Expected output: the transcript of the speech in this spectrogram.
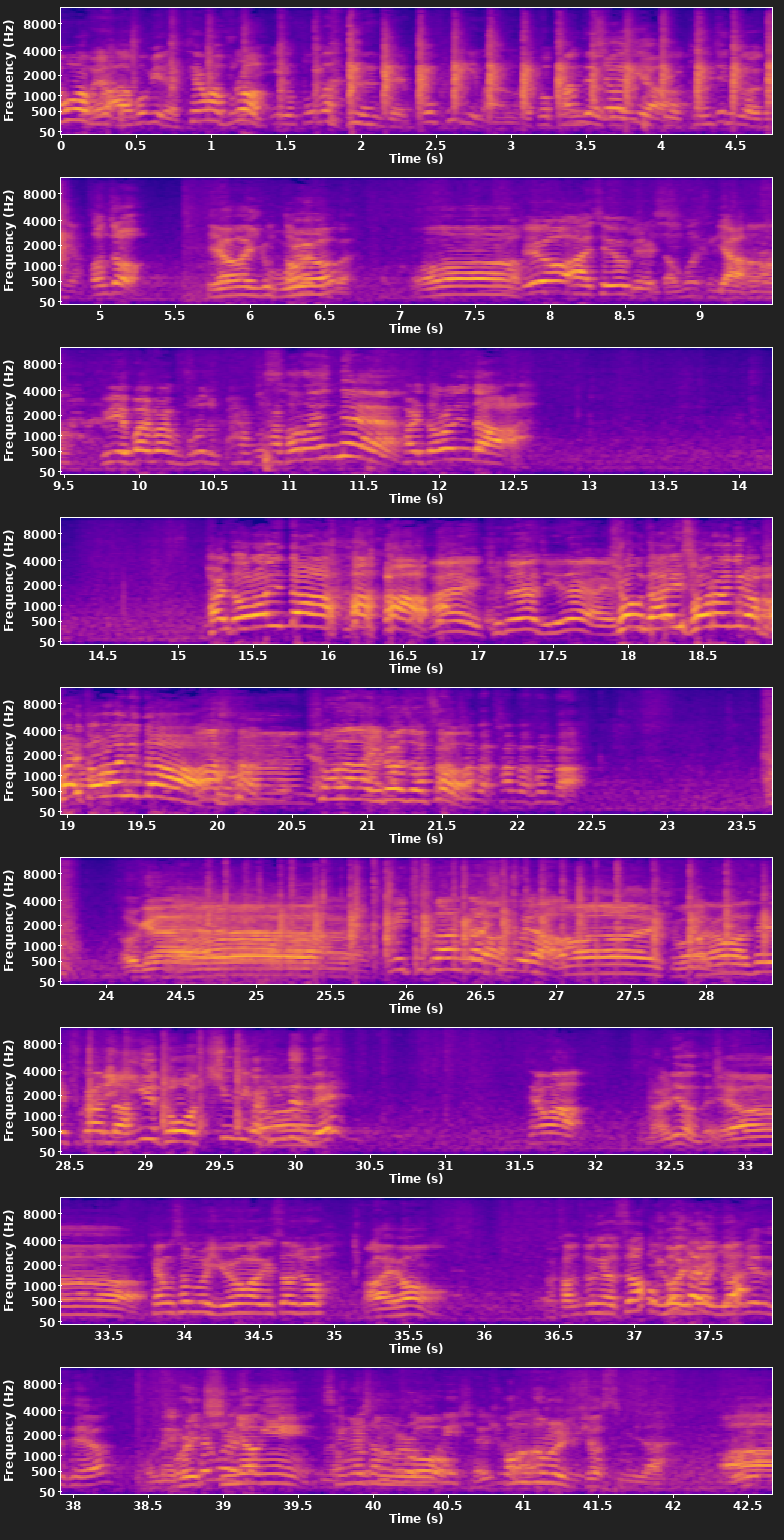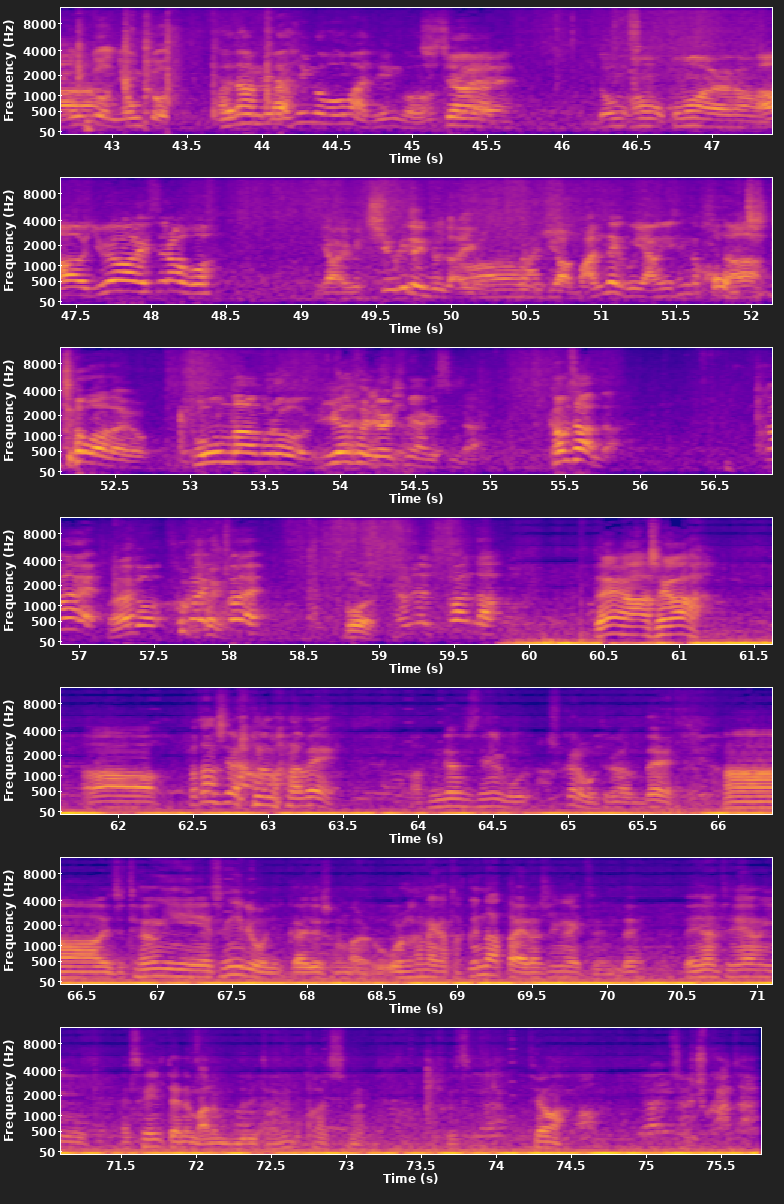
야, 호바 불어. 아, 호비래. 태영아 불어. 이거 뽑았는데 뽑히기 많아. 그거 반대. 깜짝이야. 그거 던지는 거야, 그냥. 던져 야 이거 뭐야? 거야. 와 제요, 아, 제요비래. 넘어진 야 어. 위에 빨리 빨리 불어줘. 팔, 팔, 살아 있네. 팔 떨어진다. 팔 떨어진다. 아이 기도해야지 기도해. 아이, 형 나이 서른이라 팔 떨어진다. 아, 소원 하나 이루어졌어. 삼바, 삼바, 삼바. 오케이 생일 축하한다 친구야. 아이 좋아 태영아 생일 축하한다. 이게 더 치우기가 힘든데? 태영아, 난리 났네 야아형 형 선물 유용하게 써줘. 감동이었어? 이거 이거? 얘기해도 돼요? 오늘 우리 진영이 생일 선물로. 현금을 주셨습니다 용- 용돈 용돈 대단합니다. 맛있는 거 먹으면 맛있는 거. 진짜 그래. 너무 고, 고마워요 형아 유용하게 쓰라고. 야 이거 치우기도 힘들다 이거 야 맞네 그 양이 생각보다. 어, 진짜 많아요 좋은 마음으로 리허설 열심히 하겠습니다 감사합니다 축하해. 네? 축하해 축하해. 뭘? 남자 축하한다. 네, 아 제가 어 화장실 가는 바람에 아, 씨 생일 못, 축하를 못 드렸는데 아 이제 태영이의 생일이 오니까 이제 정말 올 한 해가 다 끝났다 이런 생각이 드는데 내년 태영이 생일 때는 많은 분들이 더 행복하셨으면 좋겠습니다. 태영아 생일 축하한다.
